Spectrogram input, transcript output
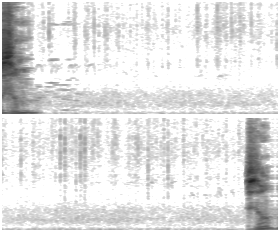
So. So.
